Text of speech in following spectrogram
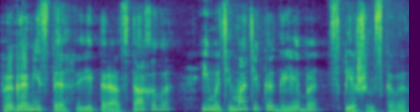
программиста Виктора Астахова и математика Глеба Спешинского.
